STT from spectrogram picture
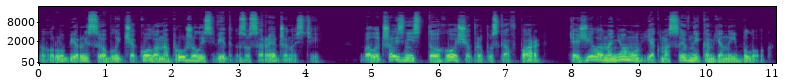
Грубі риси обличчя кола напружились від зосередженості. Величезність того, що припускав пар, тяжіла на ньому, як масивний кам'яний блок.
